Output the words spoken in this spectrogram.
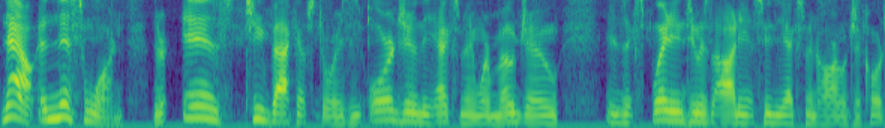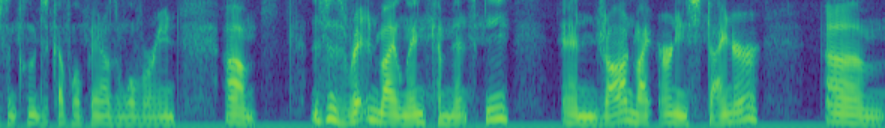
Now, in this one, there is two backup stories: the origin of the X Men, where Mojo is explaining to his audience who the X Men are, which of course includes a couple of panels of Wolverine. Um, this is written by Len Kaminski and drawn by Ernie Stiner. Um,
